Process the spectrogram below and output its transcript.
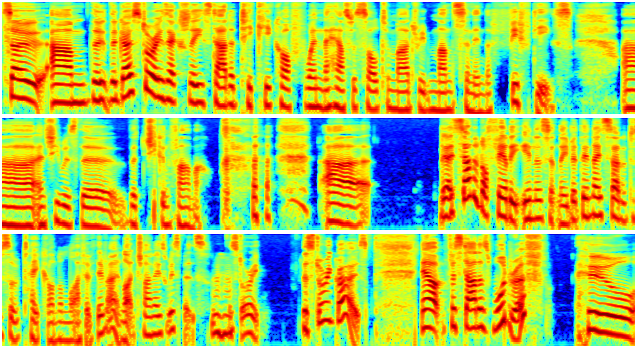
So um, the the ghost stories actually started to kick off when the house was sold to Marjorie Munson in the fifties, uh, and she was the the chicken farmer. uh, they started off fairly innocently, but then they started to sort of take on a life of their own, like Chinese whispers. The story, the story grows. Now, for starters, Woodruff, who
